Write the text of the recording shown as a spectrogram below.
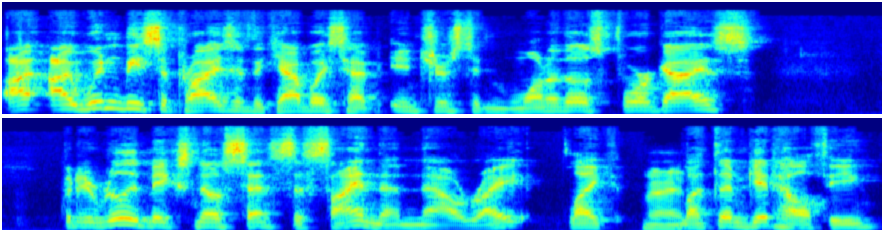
I, I wouldn't be surprised if the Cowboys have interest in one of those four guys, but it really makes no sense to sign them now, right? Like, Right. let them get healthy,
